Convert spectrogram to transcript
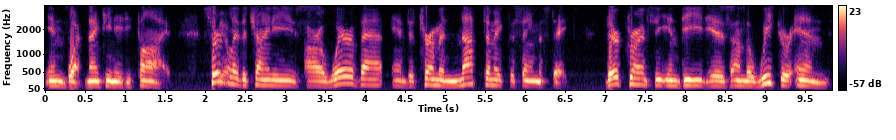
in what, 1985. Certainly, yep. the Chinese are aware of that and determined not to make the same mistake. Their currency indeed is on the weaker end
